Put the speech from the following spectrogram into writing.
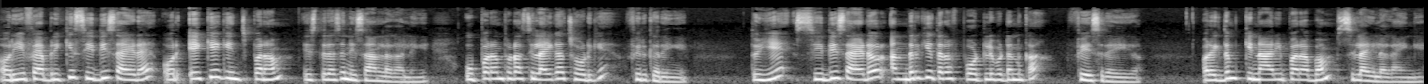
और ये फैब्रिक की सीधी साइड है और एक एक इंच पर हम इस तरह से निशान लगा लेंगे। ऊपर हम थोड़ा सिलाई का छोड़ के फिर करेंगे। तो ये सीधी साइड और अंदर की तरफ़ पोटली बटन का फेस रहेगा। और एकदम किनारी पर अब हम सिलाई लगाएँगे।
